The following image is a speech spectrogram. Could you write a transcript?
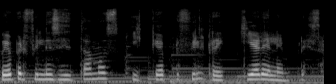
qué perfil necesitamos y qué perfil requiere la empresa.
